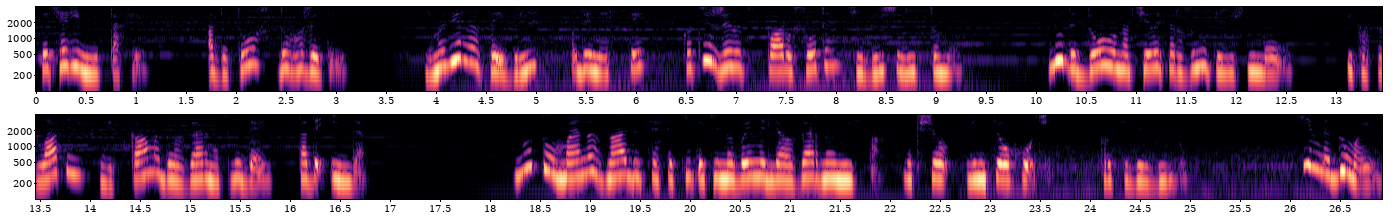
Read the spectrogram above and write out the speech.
Це чарівні птахи, а до того ж довгожителі. Ймовірно, цей дріст один із тих, котрі жили тут пару сотень чи більше літ тому. Люди долу навчилися розуміти їхню мову і посилати їх звістками до озерних людей та де інде. Ну, то в мене знайдуться сякі такі новини для озерного міста, якщо він цього хоче, процідив більбо. Втім, не думаю,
